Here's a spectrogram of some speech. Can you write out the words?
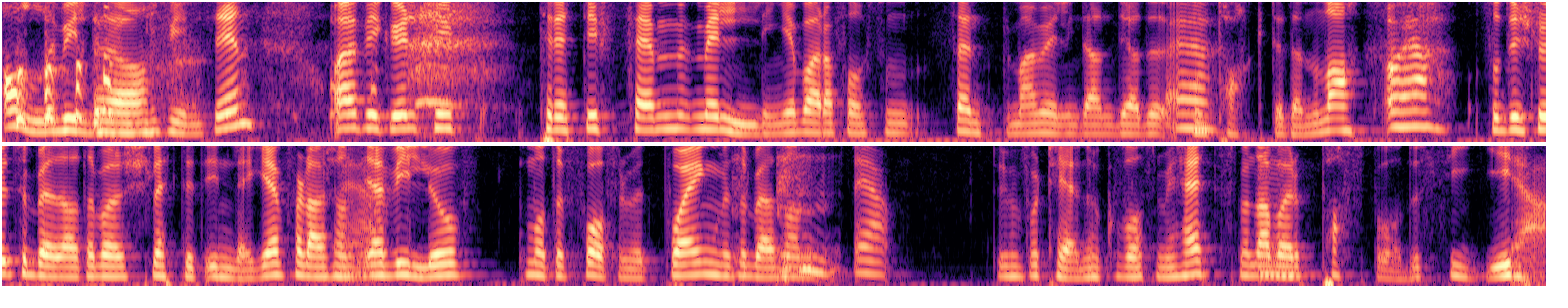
alle bilder på profilen sin. Og jeg fikk vel typ 35 meldinger bare av folk som sendte meg melding der de hadde Ja. kontaktet henne, da. Oh, ja. Så til slutt så ble det at jeg bare slettet innlegget, for det er sånn Ja. Jeg ville jo på en måte få frem et poeng, men så ble jeg sånn ja. Hun fortjener jo ikke å få så mye hets, men det er bare pass på hva du sier. ja.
